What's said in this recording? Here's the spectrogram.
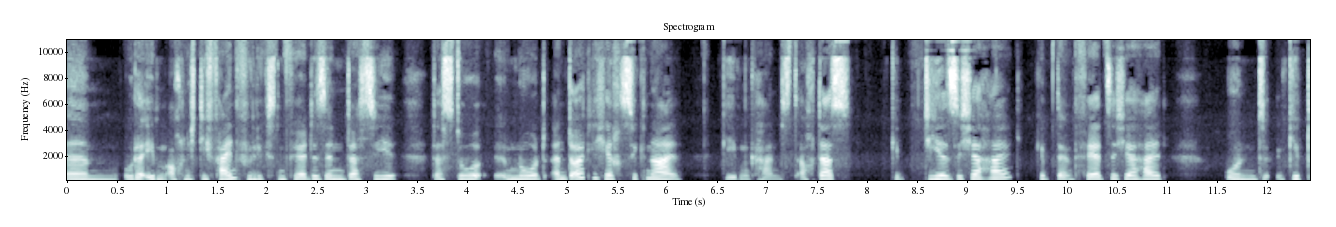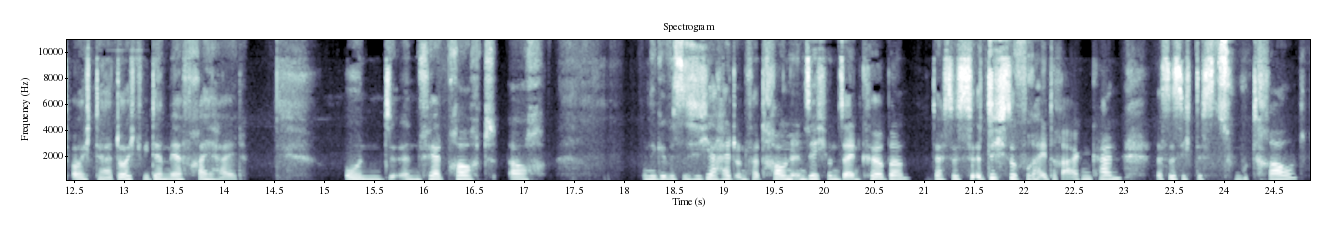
ähm, oder eben auch nicht die feinfühligsten Pferde sind, dass sie, dass du im Not ein deutlicheres Signal geben kannst. Auch das gibt dir Sicherheit, gibt deinem Pferd Sicherheit und gibt euch dadurch wieder mehr Freiheit. Und ein Pferd braucht auch eine gewisse Sicherheit und Vertrauen in sich und seinen Körper, dass es dich so frei tragen kann, dass es sich das zutraut.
